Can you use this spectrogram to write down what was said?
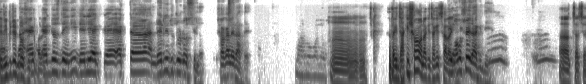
রিপিটেড ডোজ এক হতে পারে এক ডোজ দেইনি ডেইলি এক একটা ডেইলি দুটো ডোজ ছিল সকালে রাতে। হুম তাকে ঝাঁকি সহ নাকি ঝাঁকি জি, ছাড়াই অবশ্যই ঝাঁকি দিয়ে। আচ্ছা আচ্ছা।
